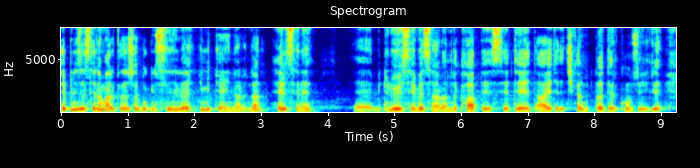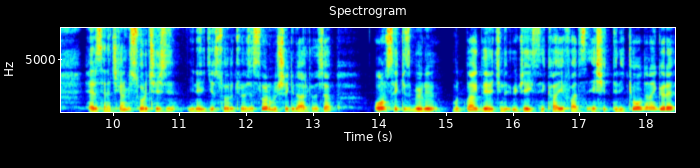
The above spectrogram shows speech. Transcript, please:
Hepinize selam arkadaşlar. Bugün sizinle limit yayınlarından her sene e, bütün ÖSYM sınavlarında KPSS, TET, AYT'de çıkan mutlak değer konusuyla ilgili her sene çıkan bir soru çeşidi ile ilgili soru çözeceğiz. Sorumuz şu şekilde arkadaşlar. 18 bölü mutlak değer içinde 3 eksi k ifadesi eşittir 2 olduğuna göre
